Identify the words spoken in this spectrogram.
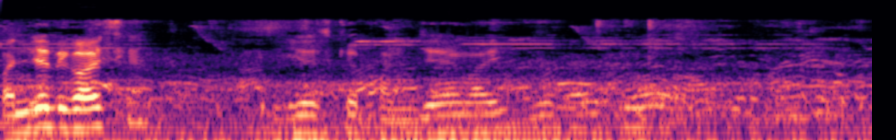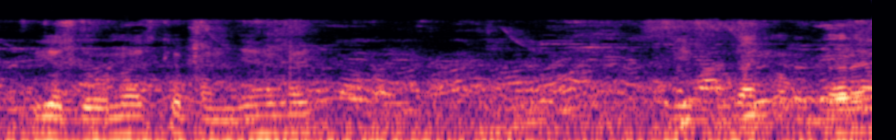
पंजे दिखाओ इसके। ये इसके पंजे हैं भाई। ये दोनों इसके पंजे हैं भाई। ये कबूतर है।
